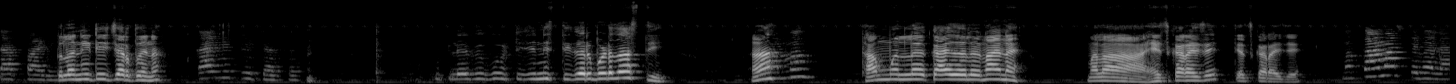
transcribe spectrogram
दात तुला नीट विचारतोय ना? काय नीट विचारतोय? कुठल्या बी गोष्टीची नुसती गडबडच असती. हा? हा, मग? थांब म्हणलं काय झालं? नाही नाही. मला हेच करायचंय तेच करायचंय. मग काम असते मला.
